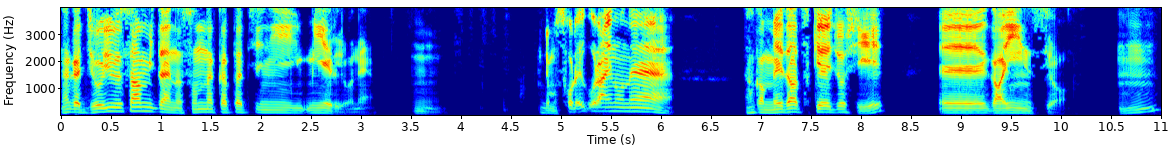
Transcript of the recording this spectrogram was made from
なんか女優さんみたいなそんな形に見えるよね。うん。でもそれぐらいのね、なんか目立つ系女子、えー、がいいんすよ。ん？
